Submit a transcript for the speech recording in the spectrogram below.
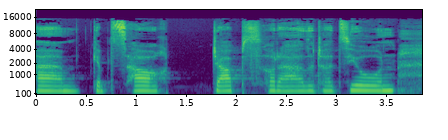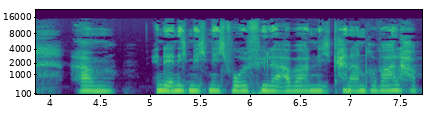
ähm, gibt es auch Jobs oder Situationen, ähm, in denen ich mich nicht wohlfühle, aber nicht keine andere Wahl habe,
